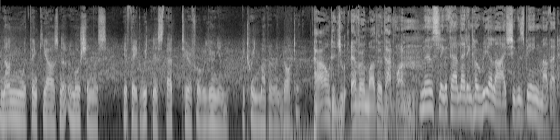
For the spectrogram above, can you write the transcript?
none would think Yasna emotionless if they'd witnessed that tearful reunion. between mother and daughter. How did you ever mother that one? Mostly without letting her realize she was being mothered.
